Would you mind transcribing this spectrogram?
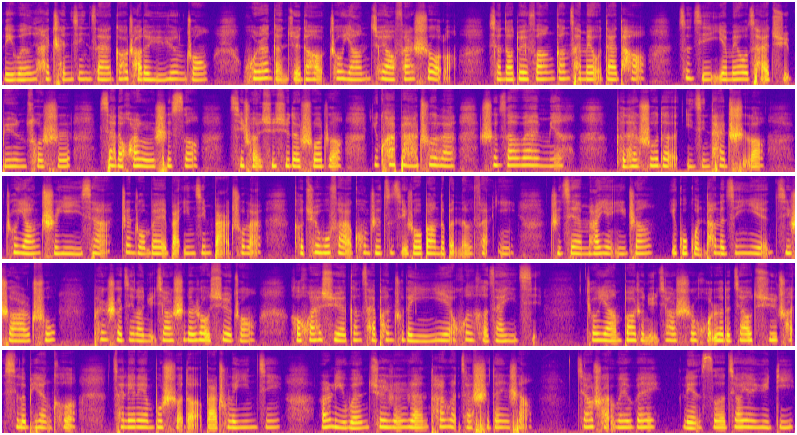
李文还沉浸在高潮的余韵中，忽然感觉到周阳就要发射了。想到对方刚才没有带套，自己也没有采取避孕措施，吓得花容失色。气喘吁吁地说着：“你快拔出来，射在外面。”可他说的已经太迟了。周阳迟疑一下，正准备把阴茎拔出来，可却无法控制自己肉棒的本能反应。只见马眼一张，一股滚烫的精液激射而出，喷射进了女教师的肉穴中，和花穴刚才喷出的银液混合在一起。周阳抱着女教师火热的娇躯喘息了片刻。才恋恋不舍地拔出了阴茎，而李文却仍然瘫软在石凳上，娇喘微微，脸色娇艳欲滴，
